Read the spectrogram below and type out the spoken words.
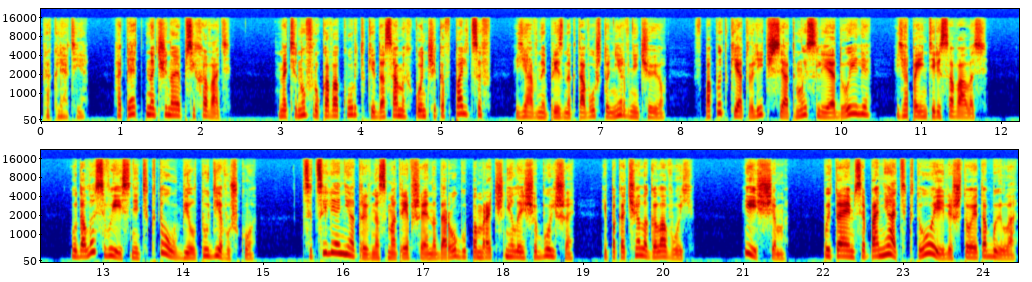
Проклятие. Опять начинаю психовать. Натянув рукава куртки до самых кончиков пальцев, явный признак того, что нервничаю, в попытке отвлечься от мысли о дуэли, я поинтересовалась. Удалось выяснить, кто убил ту девушку. Цицилия, неотрывно смотревшая на дорогу, помрачнела еще больше и покачала головой. «Ищем. Пытаемся понять, кто или что это было.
